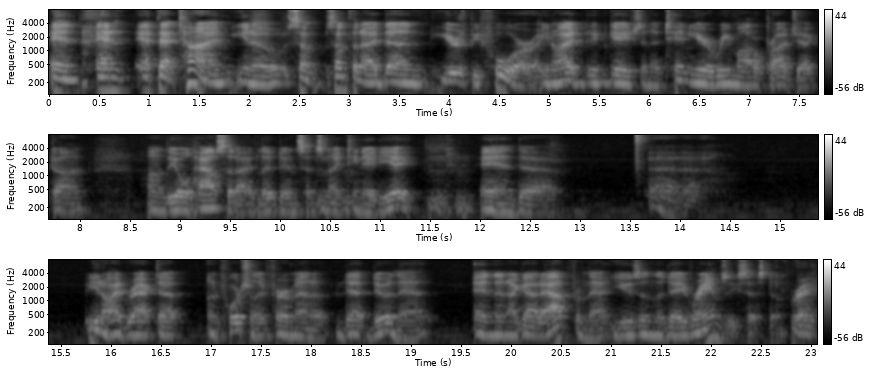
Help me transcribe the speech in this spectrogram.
and and at that time, you know, some something I'd done years before, you know, I'd engaged in a ten year remodel project on on the old house that I had lived in since 1988, and uh, uh, you know, I'd racked up unfortunately a fair amount of debt doing that, and then I got out from that using the Dave Ramsey system, Right.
